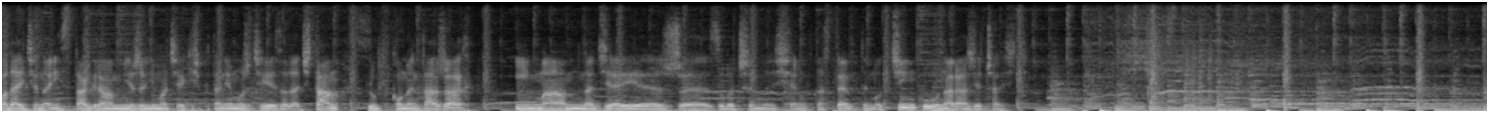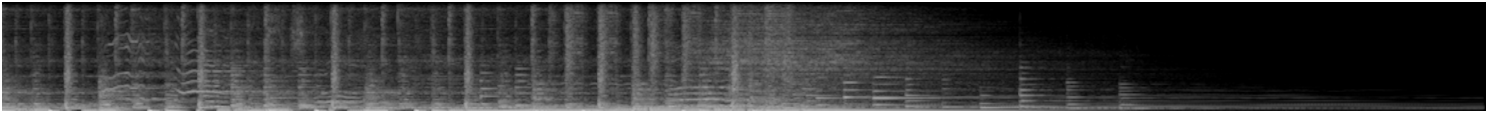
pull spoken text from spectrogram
wpadajcie na Instagram. Jeżeli macie jakieś pytania, możecie je zadać tam lub w komentarzach. I mam nadzieję, że zobaczymy się w następnym odcinku. Na razie, cześć.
